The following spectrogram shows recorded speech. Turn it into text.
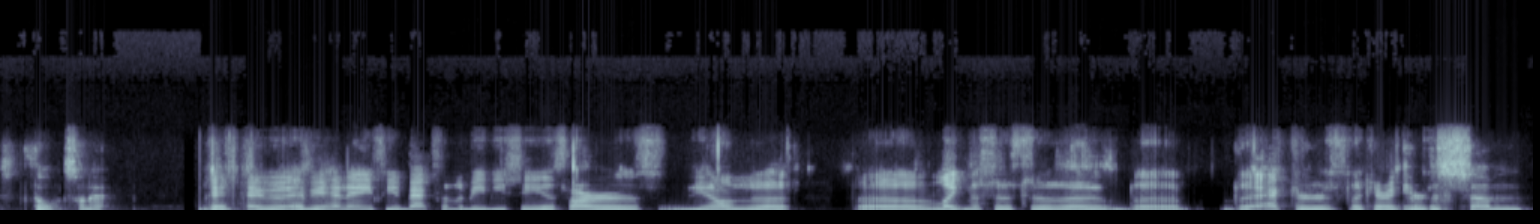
thoughts on it. Okay. Have you have you had any feedback from the BBC as far as you know the the likenesses to the the the actors, the characters? It was um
